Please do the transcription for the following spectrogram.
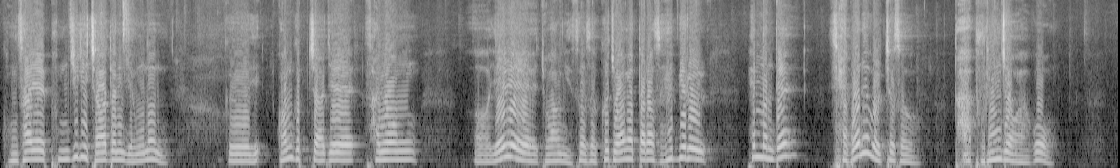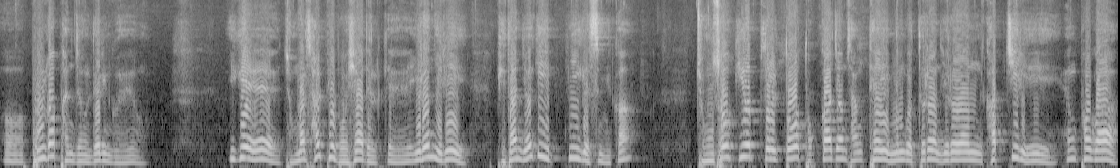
공사의 품질이 저하되는 경우는 그 광급자재 사용 어, 예외 조항이 있어서 그 조항에 따라서 협의를 했는데 세 번에 걸쳐서 다 불인정하고 어, 불가 판정을 내린 거예요. 이게 정말 살펴보셔야 될 게 이런 일이 비단 여기뿐이겠습니까? 중소기업들도 독과점 상태에 있는 것들은 이런 갑질이 횡포가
